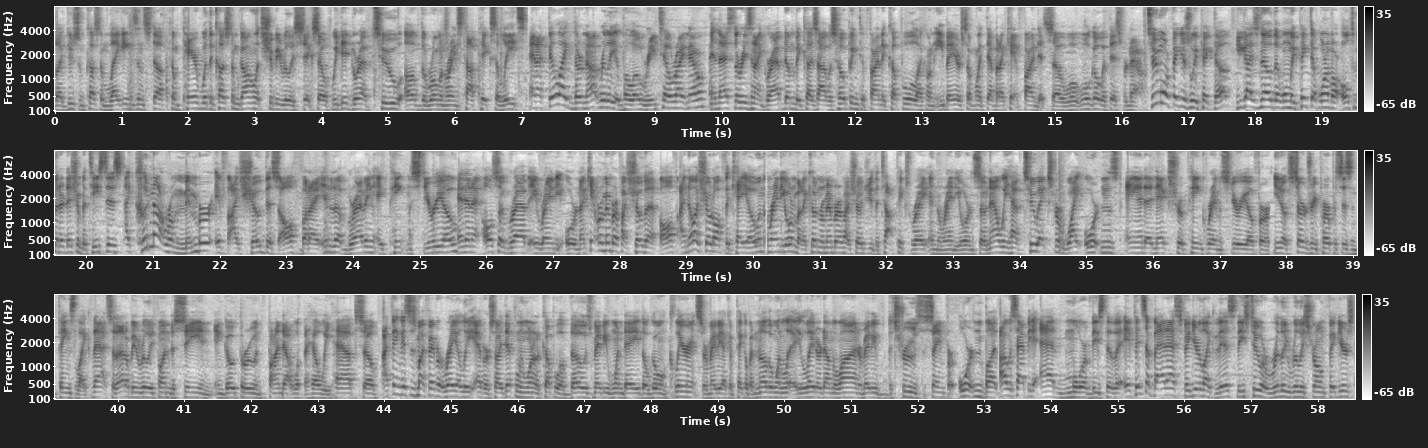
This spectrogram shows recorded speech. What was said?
like do some custom leggings and stuff compared with the custom gauntlets should be really sick. So we did grab two of the Roman Reigns Top Picks Elites, and I feel like they're not really below retail right now, and that's the reason I grabbed them, because I was hoping to find a couple like on eBay or something like that, but I can't find it, so we'll, we'll go with this for now. Two more figures we picked up. You guys know that when we picked up one of our Ultimate Edition Batistas, I could not remember if I showed this off, but I ended up grabbing a pink Mysterio, and then I also grabbed a Randy Orton. I can't remember if I showed that off. I know I showed off the KO and the Randy Orton, but I couldn't remember if I showed you the Top Picks Rey and the Randy Orton. So now we have two extra white Ortons and an extra pink Rey Mysterio for, you know, surgery purposes and things like that. So that'll be really fun to see and, and go through and find out what the hell we have. So I think this is my favorite Rey Elite ever, so I definitely wanted a couple of those. Maybe one day they'll go on clearance, or maybe I can pick up another one later down the line, or maybe the true is the same for Orton, but I was happy to add more of these to the... If it's a badass figure like this, these two are really, really strong figures.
